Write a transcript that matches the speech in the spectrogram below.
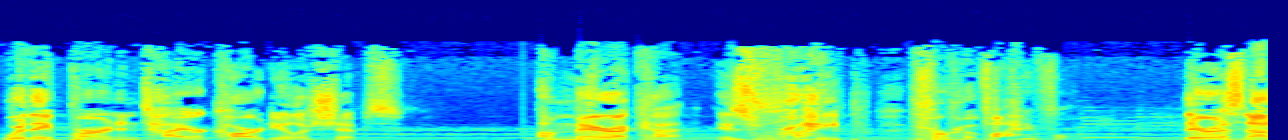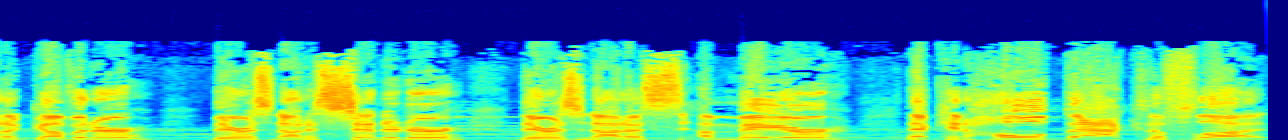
where they burn entire car dealerships. America is ripe for revival. There is not a governor, there is not a senator, there is not a, a mayor that can hold back the flood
